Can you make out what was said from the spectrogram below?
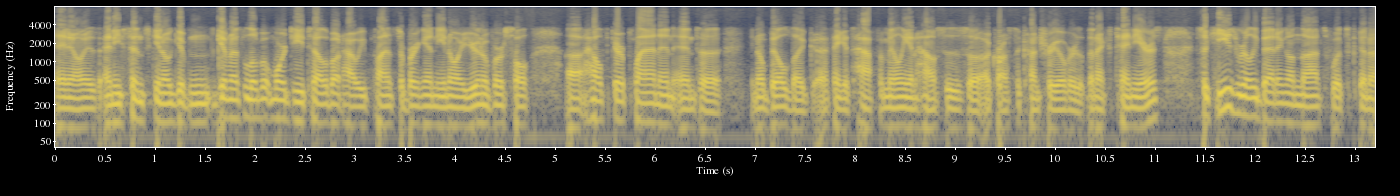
You know, and he's since you know given given us a little bit more detail about how he plans to bring in you know a universal uh, health care plan and and to you know build like I think it's half a million houses uh, across the country over the next ten years. So he's really betting on that's what's going to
